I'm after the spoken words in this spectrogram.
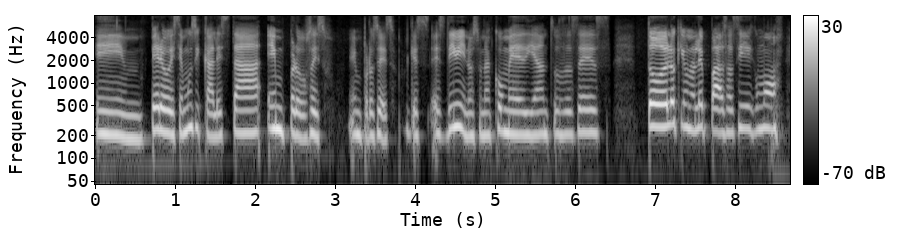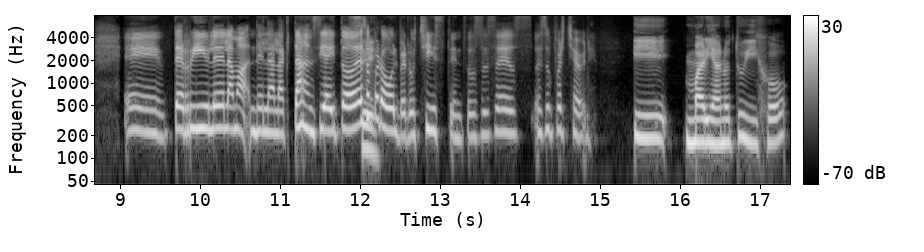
Em, pero ese musical está en proceso, en proceso, porque es, es divino, es una comedia, entonces es todo lo que uno le pasa así como eh, terrible de la, de la lactancia y todo eso, pero volverlo chiste, entonces es es súper chévere. Y Mariano, tu hijo,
